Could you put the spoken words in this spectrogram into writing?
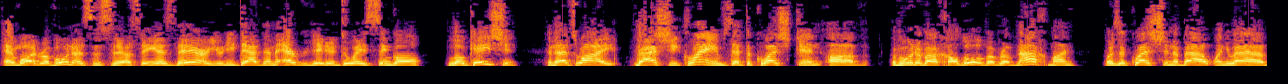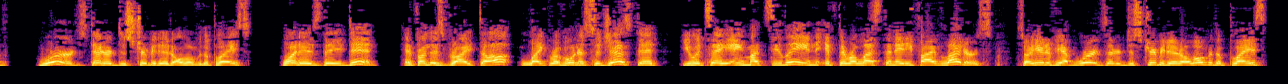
And what Rav Huna is suggesting is there, you need to have them aggregated into a single location. And that's why Rashi claims that the question of Rav Huna Bar Chalov of Rav Nachman was a question about when you have words that are distributed all over the place, what is the din? And from this Braita, uh, like Rav Huna suggested, you would say Ein Matzilin if there were less than 85 letters. So even if you have words that are distributed all over the place,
